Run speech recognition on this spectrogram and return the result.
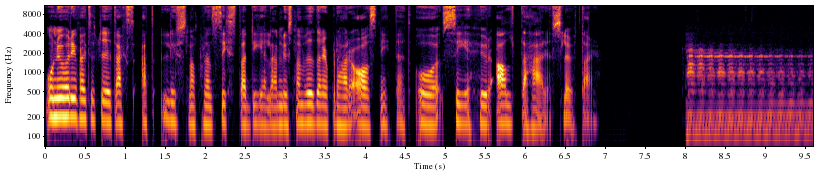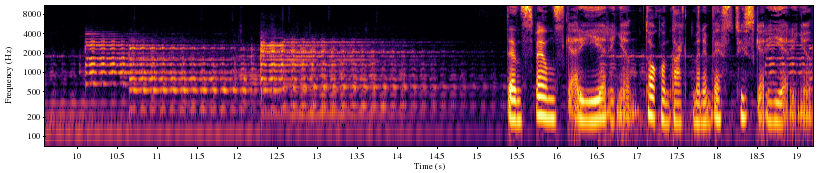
Och nu har det faktiskt blivit dags att lyssna på den sista delen, lyssna vidare på det här avsnittet och se hur allt det här slutar. Den svenska regeringen tar kontakt med den västtyska regeringen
